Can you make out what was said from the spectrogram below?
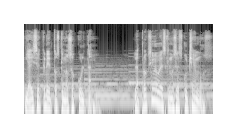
y hay secretos que nos ocultan. La próxima vez que nos escuchemos,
